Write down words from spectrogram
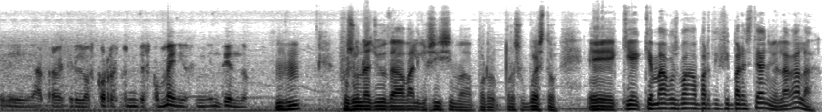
eh, a través de los correspondientes convenios, entiendo. Pues una ayuda valiosísima, por, por supuesto. Eh, ¿qué, qué magos van a participar este año en la gala?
